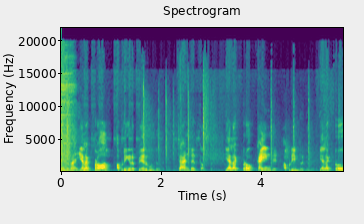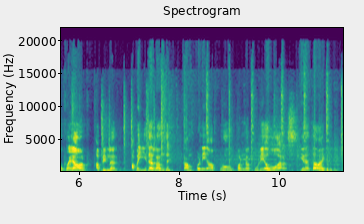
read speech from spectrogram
என்ன எலக்ட்ரால் அப்படிங்கிற பேர் கொண்டு ஸ்டாண்டர்ட் கம்பெனி எலக்ட்ரோ கைண்ட் அப்படின்னு இருக்குது. எலக்ட்ரோ பயான் அப்படின்லாம் இருக்குது. அப்போ இதெல்லாம் வந்து கம்பெனி அப்ரூவ் பண்ணக்கூடிய ஓஆர்எஸ் இதை தான் வாங்கி கொடுக்கணும்.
